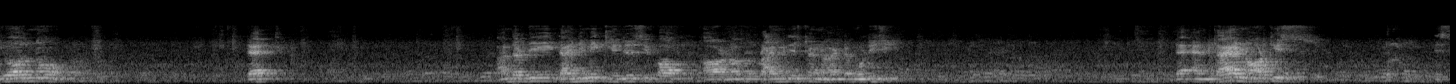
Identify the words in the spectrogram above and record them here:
You all know that under the dynamic leadership of our Honorable Prime Minister Narendra Modi ji, the entire Northeast is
